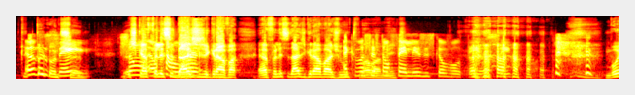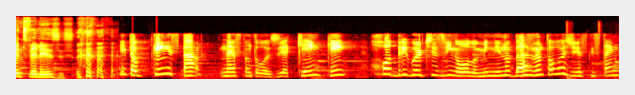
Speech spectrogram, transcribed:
O que, Eu que tá não acontecendo? sei. Eu Acho São- que é a é felicidade calor. de gravar. É a felicidade de gravar junto É que vocês estão felizes que eu voltei, eu sei. Muito felizes. Então, quem está nesta antologia? Quem? Quem? Rodrigo Ortiz Vinholo, menino das antologias, que está em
